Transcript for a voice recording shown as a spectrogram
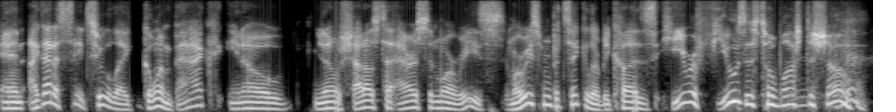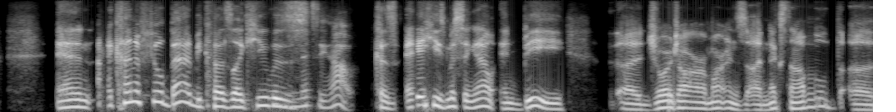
and i gotta say too like going back you know you know shout outs to Arison maurice maurice in particular because he refuses to watch the show Yeah, and i kind of feel bad because like he was missing out. because a he's missing out and b uh, george r r martin's uh, next novel uh,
